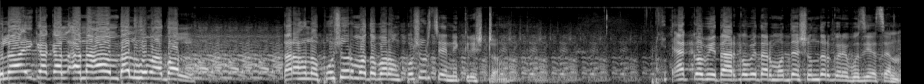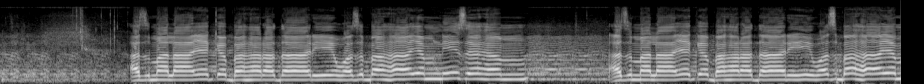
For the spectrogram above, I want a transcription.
উলাইকা কাল আনআম বাল হুম আদাল। তারা হলো পশুর মতো, বরং পশুর চেয়ে নিকৃষ্ট। এক কবি তার কবিতার মধ্যে সুন্দর করে বুঝিয়েছেন। আজমালায়ক বাহারাদারি ওয়াজবাহায়ম নিজহম আজমালায়ক বাহারাদারি ওয়াজবাহায়ম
